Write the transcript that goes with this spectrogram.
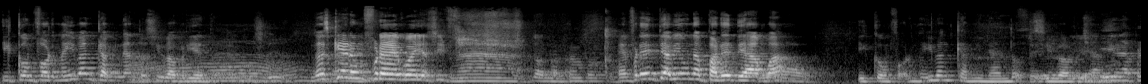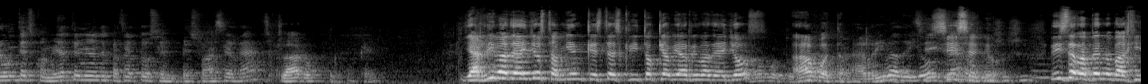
Y conforme iban caminando se iba abriendo. No es que era un freeway así. No, no, no. Enfrente había una pared de agua y conforme iban caminando se iba abriendo. Y la pregunta es, cuando ya terminaron de pasar todo, ¿se empezó a cerrar? Claro. Y arriba de ellos también, ¿qué está escrito? ¿Qué había arriba de ellos? Agua también. Arriba de ellos. Sí, claro. señor. Dice Rabeno Baji,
